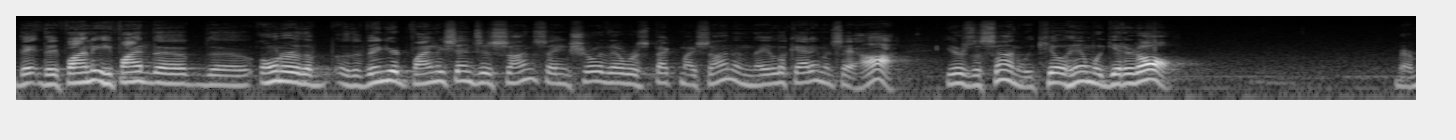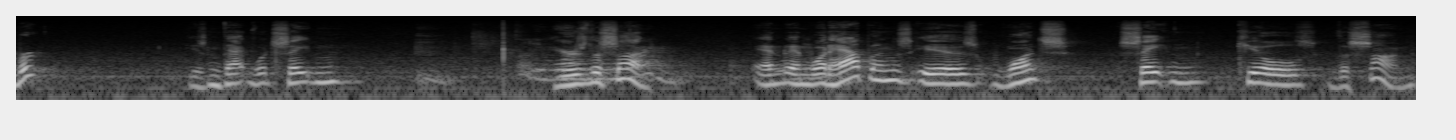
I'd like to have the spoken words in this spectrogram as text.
they, they finally, he find the, the owner of the, of the vineyard finally sends his son saying, surely they'll respect my son. And they look at him and say, ah, here's the son. We kill him, we get it all. Remember? Isn't that what Satan Here's the son. And, and what happens is once Satan kills the son,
